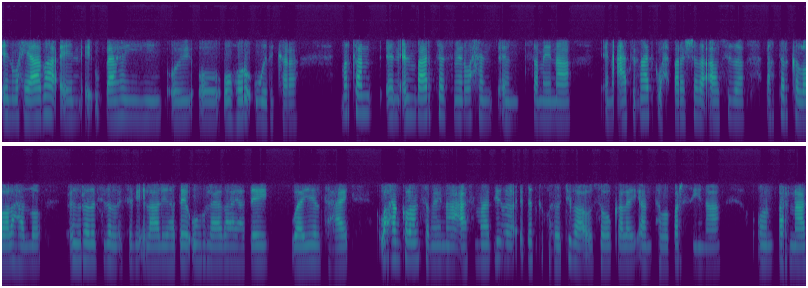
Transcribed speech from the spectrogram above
waxyaabaha ay u baahan yihiin oo hore u wadi kara. Markaan cilmi baaristaas sameyna waxaan sameynaa caafimaadka waxbarashada ah sida dhakhtarka loola hadlo cudurrada sida la isaga ilaaliyo hadday uur leedahay hadday waayeel tahay. Waxaan kaloon sameynaa caafimaadiyada dadka qaxootiga oo soo galay aan tababar siinaa oon barnaa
